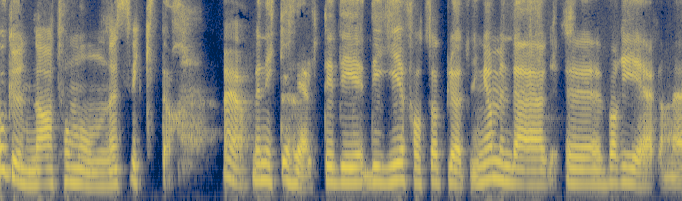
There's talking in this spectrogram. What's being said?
pga. at hormonene svikter. Ja. Men ikke helt. De, de, gir fortsatt blødninger, men det er eh, varierende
